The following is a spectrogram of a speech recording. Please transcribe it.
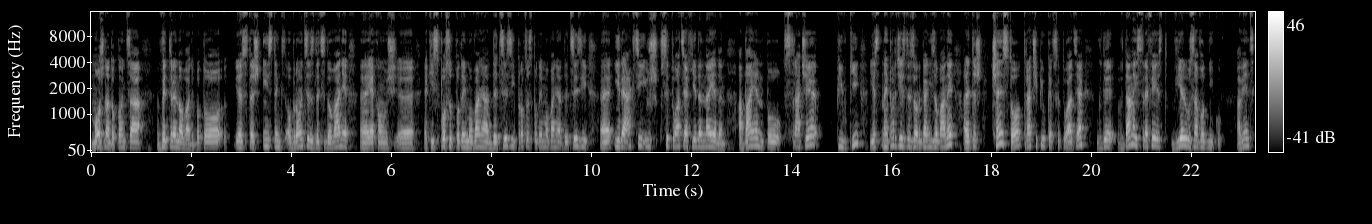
można do końca wytrenować, bo to jest też instynkt obrońcy, zdecydowanie e, jakąś, e, jakiś sposób podejmowania decyzji, proces podejmowania decyzji e, i reakcji już w sytuacjach jeden na jeden. A Bayern po stracie piłki jest najbardziej zdezorganizowany, ale też często traci piłkę w sytuacjach, gdy w danej strefie jest wielu zawodników. A więc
